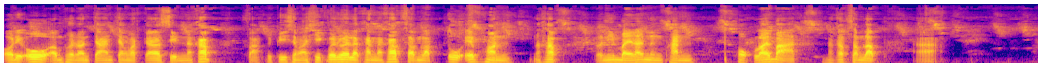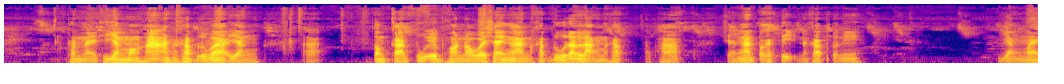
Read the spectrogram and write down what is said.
ออดิโออำเภอดอนจานจังหวัดกาฬสินนะครับ ฝากพี่ๆสมาชิกไว้ด้วยละกันนะครับสำหรับตู้เอฟฮอนนะครับตัวนี้ใบละ 1,600 บาทนะครับสำหรับอ่า ท่านไหนที่ยังมองหานะครับ หรือว่ายังต้องการตู้เอฟฮอนเอาไว้ใช้งานนะครับ ดูด้านหลังนะครับ สภาพใช้งานปกตินะครับ ตัวนี้ ยังไม่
